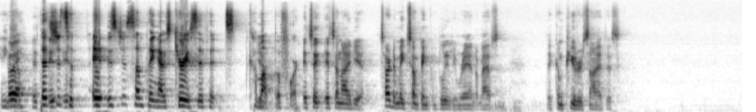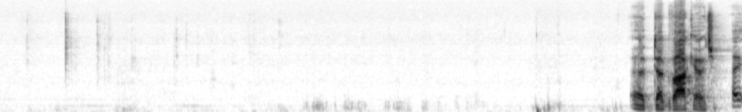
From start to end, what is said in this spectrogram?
anyway Well, it- that's it- just a, it's just something i was curious if it's come Yeah. up before It's, a, it's an idea. It's hard to make something completely random, as the computer scientists. Uh, Doug Vakoch. I,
